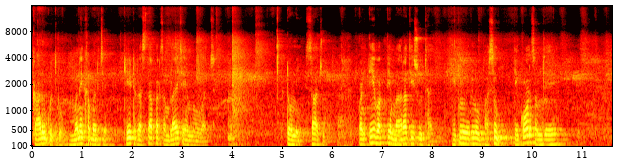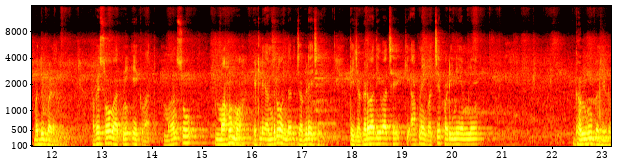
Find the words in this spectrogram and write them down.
કાળું કૂતરું, મને ખબર છે. ઠેઠ રસ્તા પર સંભળાય છે એમનો અવાજ. ટોમી સાચું. પણ તે વખતે મારાથી શું થાય? એકલું એકલું ભસું, તે કોણ સમજે? બધું બળદ હવે સો વાતની એક વાત. માણસો માહોમહ એટલે અંદરો અંદર ઝઘડે છે. તે ઝઘડવા દેવા છે કે આપણે વચ્ચે પડીને એમને ગંગુ ગધેડો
